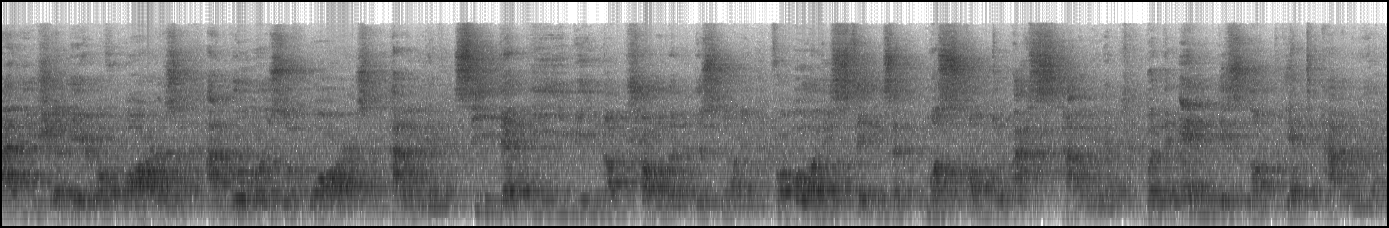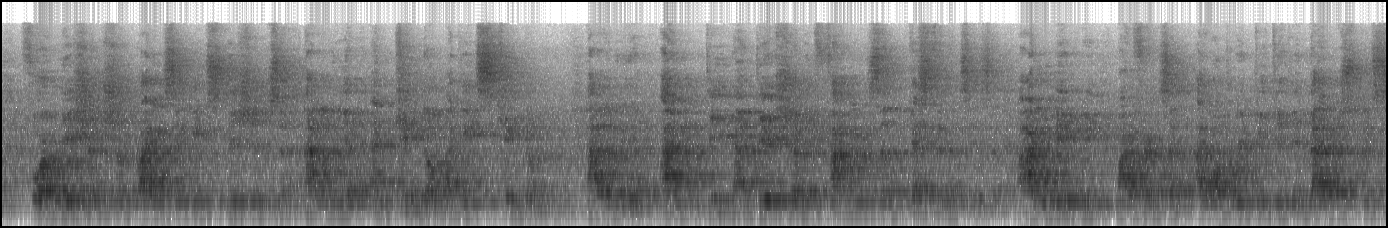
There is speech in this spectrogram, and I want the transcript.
And ye shall hear of wars and rumors of wars. Hallelujah. See that ye be not troubled this morning. For all these things must come to pass. Hallelujah. But the end is not yet. Hallelujah. For nation shall rise against nations. Hallelujah. And kingdom against kingdom. Hallelujah. And, the, and there shall be famines and pestilences. Are you hearing me, my friends? I want to repeat it in diverse places.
